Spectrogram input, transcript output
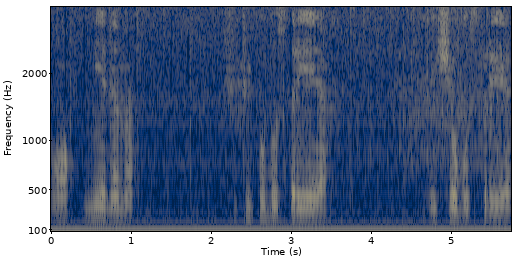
О, медленно. Чуть-чуть побыстрее. Еще быстрее.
